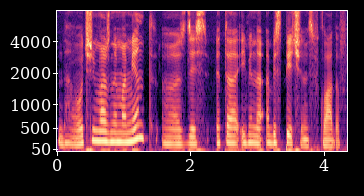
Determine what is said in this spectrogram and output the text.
Да, очень важный момент э, здесь – это именно обеспеченность вкладов.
